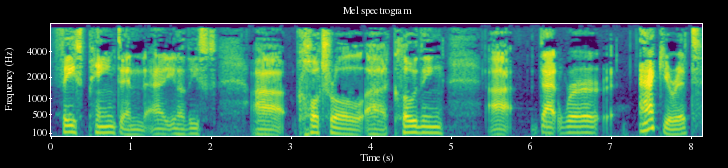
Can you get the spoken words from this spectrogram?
face paint and uh, you know these cultural clothing that were accurate,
